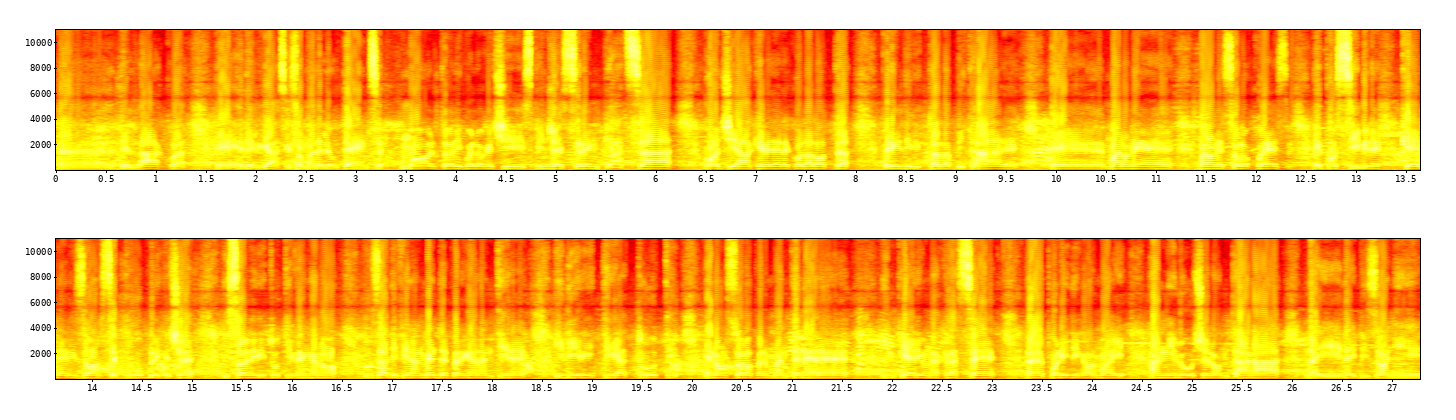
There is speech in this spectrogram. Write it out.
eh, dell'acqua e, e, del gas, insomma delle utenze. Molto di quello che ci spinge a essere in piazza oggi ha a che vedere con la lotta per il diritto all'abitare, eh, ma, ma, non è solo questo, è possibile che le risorse pubbliche, cioè i soldi di tutti, vengano usati finalmente per garantire i diritti a tutti e non solo per mantenere in piedi una classe eh, politica ormai anni luce lontana dai, dai bisogni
